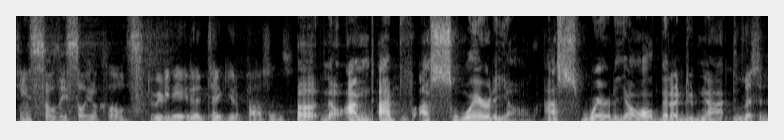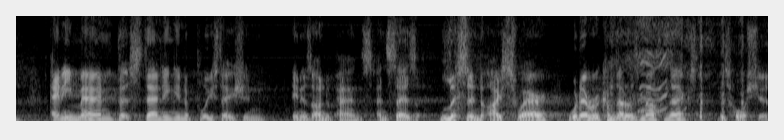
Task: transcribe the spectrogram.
think so. They stole your clothes. Do we need to take you to Parsons? Uh, no, I'm. I, I swear to y'all. I swear to y'all that I do not. Listen, any man that's standing in a police station in his underpants and says, "Listen, I swear," whatever comes out of his mouth next is horseshit.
